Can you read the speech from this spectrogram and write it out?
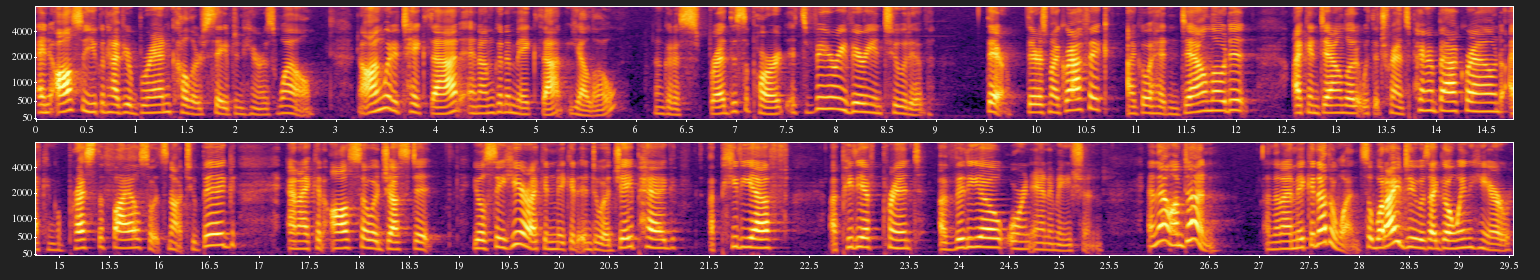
And also you can have your brand colors saved in here as well. Now I'm going to take that and I'm going to make that yellow. I'm going to spread this apart. It's very, very intuitive. There, there's my graphic. I go ahead and download it. I can download it with a transparent background. I can compress the file so it's not too big. And I can also adjust it You'll see here I can make it into a JPEG, a PDF, a PDF print, a video, or an animation. And now I'm done. And then I make another one. So what I do is I go in here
